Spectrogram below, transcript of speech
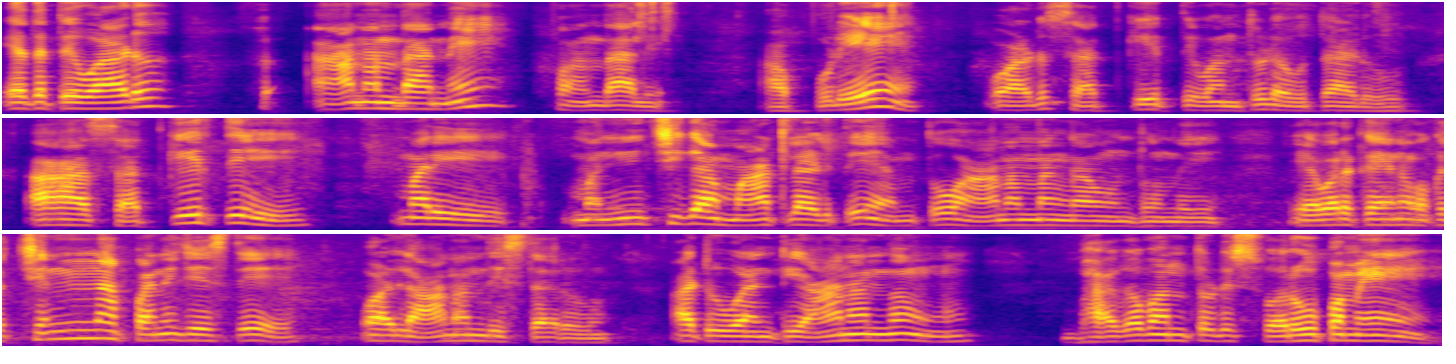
ఎదటివాడు ఆనందాన్ని పొందాలి. అప్పుడే వాడు సత్కీర్తివంతుడు అవుతాడు ఆ సత్కీర్తి మరి మంచిగా మాట్లాడితే ఎంతో ఆనందంగా ఉంటుంది. ఎవరికైనా ఒక చిన్న పని చేస్తే వాళ్ళు ఆనందిస్తారు. అటువంటి ఆనందం భగవంతుడి స్వరూపమే.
